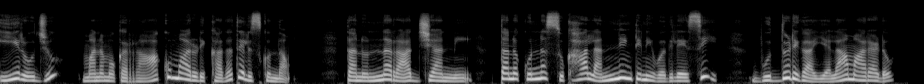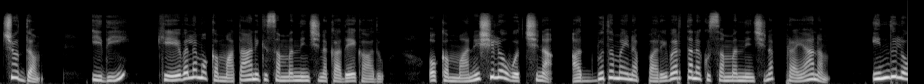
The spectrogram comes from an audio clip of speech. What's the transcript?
ఈరోజు మనమొక రాకుమారుడి కథ తెలుసుకుందాం. తనున్న రాజ్యాన్ని తనకున్న సుఖాలన్నింటినీ వదిలేసి బుద్ధుడిగా ఎలా మారాడో చూద్దాం. ఇది కేవలం ఒక మతానికి సంబంధించిన కథే కాదు ఒక మనిషిలో వచ్చిన అద్భుతమైన పరివర్తనకు సంబంధించిన ప్రయాణం. ఇందులో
